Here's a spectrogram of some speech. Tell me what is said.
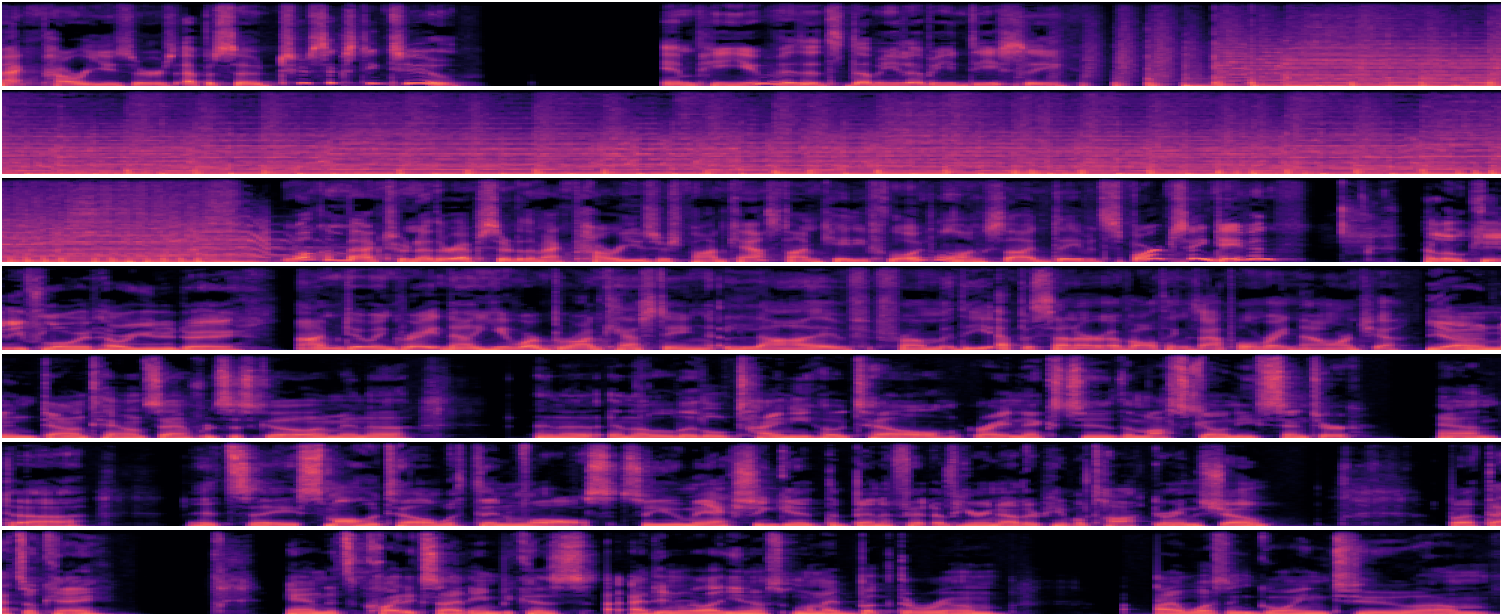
Mac Power Users, episode 262. MPU visits WWDC. Welcome back to another episode of the Mac Power Users Podcast. I'm Katie Floyd alongside David Sparks. Hey, David. Hello, Katie Floyd. How are you today? I'm doing great. Now, you are broadcasting live from the epicenter of all things Apple right now, aren't you? Yeah, I'm in downtown San Francisco. I'm in a in a in a little tiny hotel right next to the Moscone Center, and uh, it's a small hotel with thin walls, so you may actually get the benefit of hearing other people talk during the show. But that's okay, and it's quite exciting because I didn't realize, you know, when I booked the room, I wasn't going to. Um,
